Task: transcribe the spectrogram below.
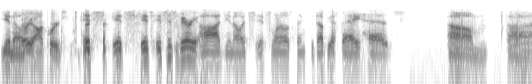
You know, very awkward. it's it's it's it's just very odd. You know, it's it's one of those things the WFA has um uh,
